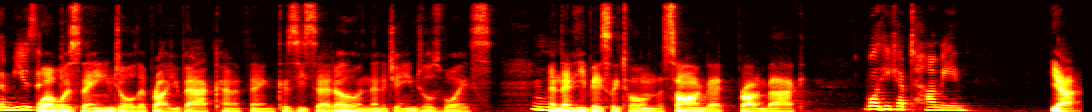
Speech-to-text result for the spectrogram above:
The music. what was the angel that brought you back?" kind of thing. Because he said, "Oh," and then it's angel's voice, Mm-hmm. and then he basically told him the song that brought him back. Well, he kept humming. Yeah.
